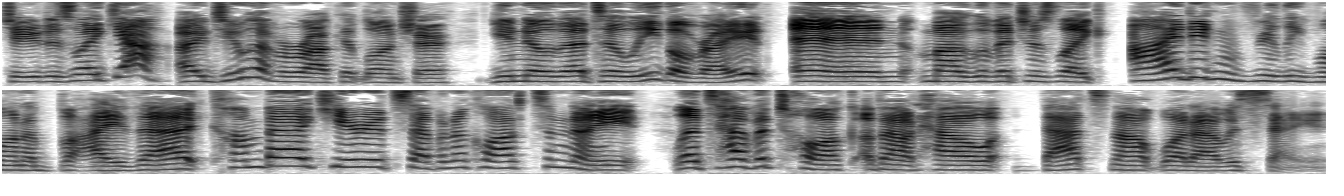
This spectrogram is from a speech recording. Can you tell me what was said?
Jude is like, yeah, I do have a rocket launcher. You know that's illegal, right? And Mogilevich is like, I didn't really want to buy that. Come back here at seven o'clock tonight. Let's have a talk about how that's not what I was saying.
